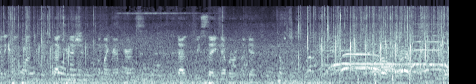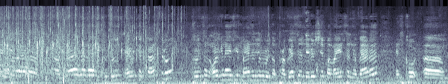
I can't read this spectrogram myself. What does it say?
on that tradition of my grandparents that we say never again. Introduce Erica Castro, who is an organizing manager with the Progressive Leadership Alliance in Nevada, and, um,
